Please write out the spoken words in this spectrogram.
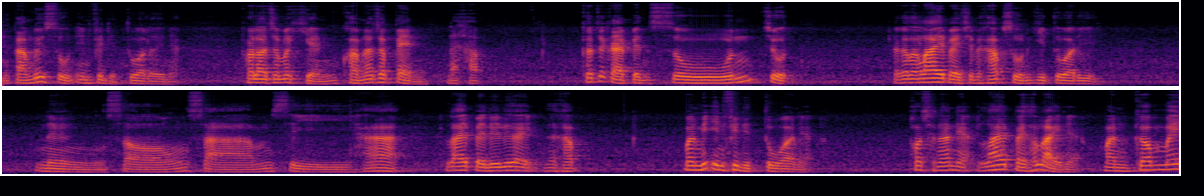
1 ตามด้วยศูนย์อินฟินิตตัวเลยเนี่ย พอเราจะมาเขียนความน่าจะเป็นนะครับ ก็จะกลายเป็น0จุดแล้วก็ต้องไล่ไปใช่ไหมครับศูนย์กี่ตัวดี 1 2 3 4 5 ไล่ไปเรื่อยๆนะครับ มันมีอินฟินิตตัวเนี่ย เพราะฉะนั้นเนี่ยไล่ไปเท่าไหร่เนี่ยมันก็ไม่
